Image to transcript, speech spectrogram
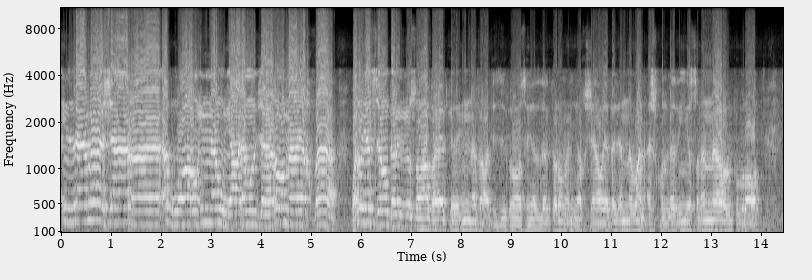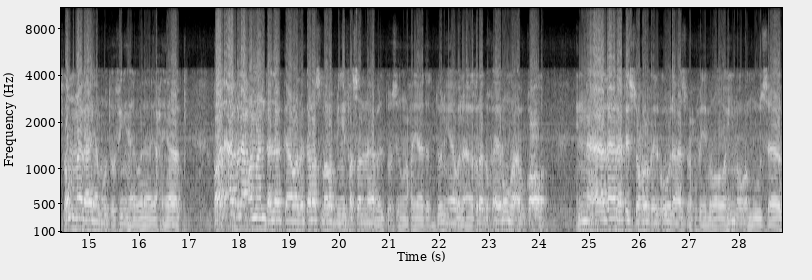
إلا ما شاء الله. إنه يعلم الجهر وما يخفى. ونيسرك لليسرى فذكر إن نفعت الذكرى سيذكر من يخشى ويتجنبها الأشقى الذي يصل النار الكبرى. ثم لا يموت فيها ولا يحيا. قد أفلح من تزكى وذكر اسم ربه فصلى بل تؤسرون الحياة الدنيا والآخرة خير وأبقى. إن هذا لفي الصحف الأولى صحف إبراهيم وموسى.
